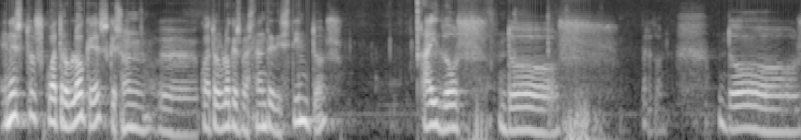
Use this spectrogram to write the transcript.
En estos cuatro bloques, que son eh, cuatro bloques bastante distintos, hay dos, dos, dos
